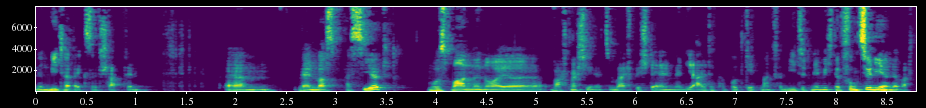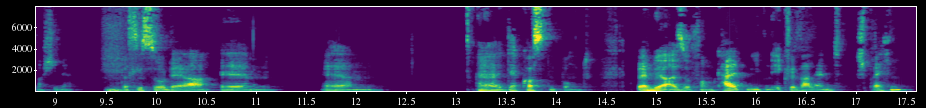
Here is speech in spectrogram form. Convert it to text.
ein Mieterwechsel stattfinden. Ähm, wenn was passiert, muss man eine neue Waschmaschine zum Beispiel stellen, wenn die alte kaputt geht. Man vermietet nämlich eine funktionierende Waschmaschine. Das ist so der, ähm, ähm, äh, der Kostenpunkt. Wenn wir also vom Kaltmieten-Äquivalent sprechen,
